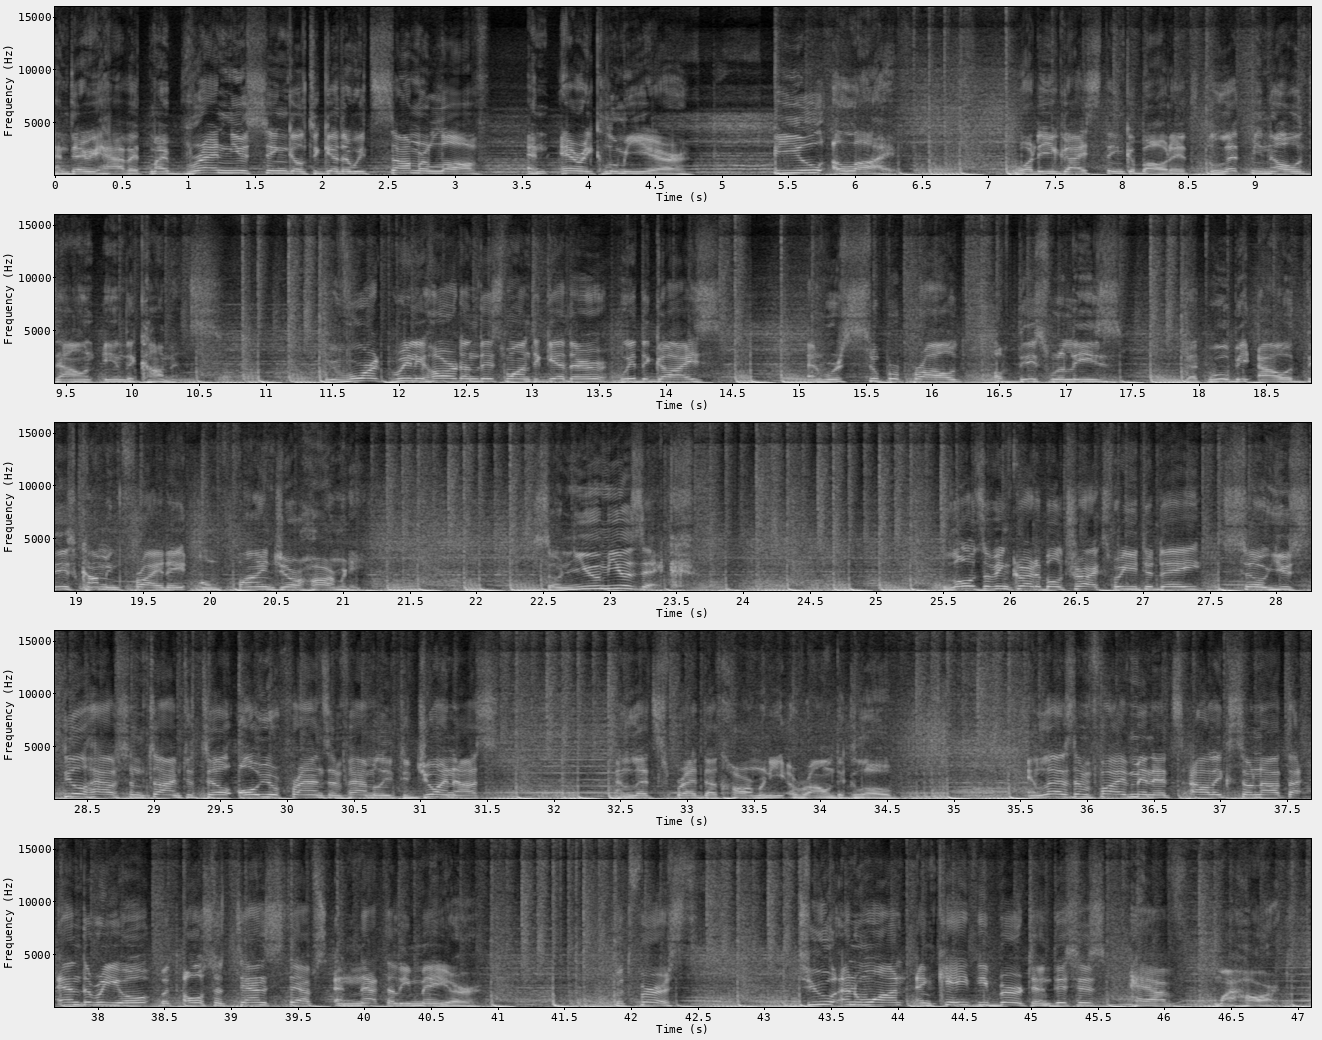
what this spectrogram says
And there you have it, my brand new single together with SMR LVE and Eric Lumiere, Feel Alive. What do you guys think about it? Let me know down in the comments. We've worked really hard on this one together with the guys, and we're super proud of this release that will be out this coming Friday on Find Your Harmony. So, new music Loads of incredible tracks for you today, so you still have some time to tell all your friends and family to join us and let's spread that harmony around the globe. In less than five minutes, Alex Sonata and TheRio, but also Tensteps and Natalie Major. But first, Two&One and Cathy Burton. This is Have My Heart.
